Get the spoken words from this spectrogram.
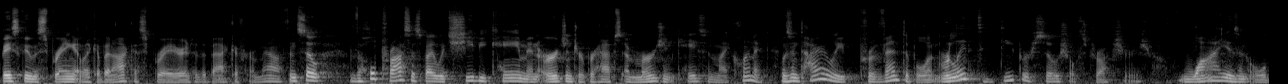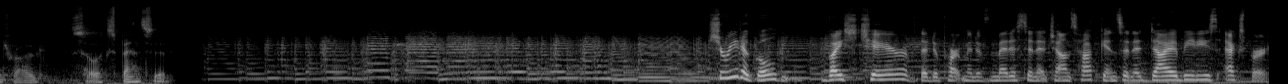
Basically was spraying it like a Binaca sprayer into the back of her mouth. And so the whole process by which she became an urgent or perhaps emergent case in my clinic was entirely preventable and related to deeper social structures. Why is an old drug so expensive? Sherita Golden, Vice Chair of the Department of Medicine at Johns Hopkins and a diabetes expert,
